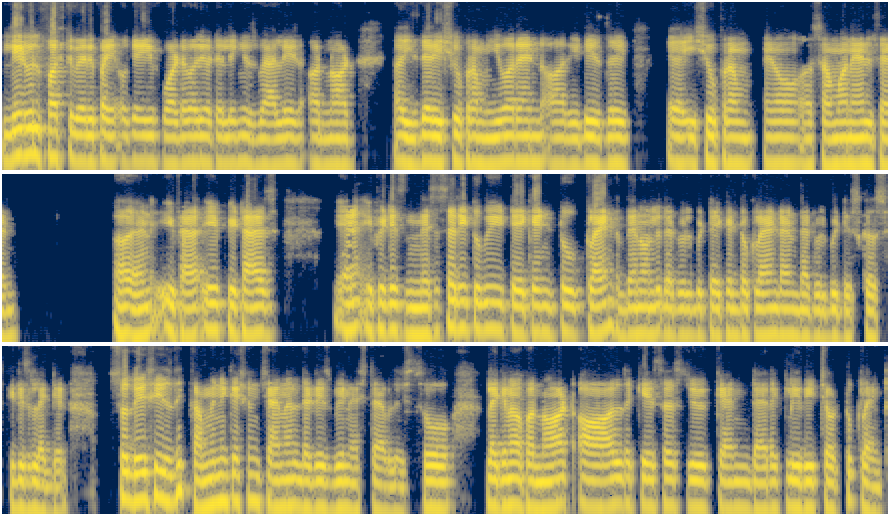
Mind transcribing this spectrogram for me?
lead will first verify okay if whatever you're telling is valid or not. Uh, is there issue from your end or it is the uh, issue from you know uh, someone else and uh, and if if it has if it is necessary to be taken to client then only that will be taken to client and that will be discussed. It is like that. So this is the communication channel that is being established. So like you know for not all the cases you can directly reach out to client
